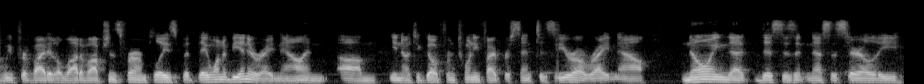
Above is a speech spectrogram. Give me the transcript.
we provided a lot of options for our employees, but they want to be in it right now. And um, you know, to go from 25% to zero right now, knowing that this isn't necessarily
